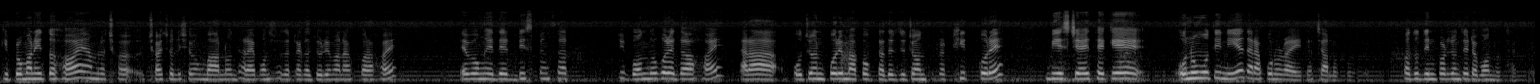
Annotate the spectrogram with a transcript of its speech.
কি প্রমাণিত হয়, আমরা ছয়চল্লিশ এবং বাউন্ন ধারায় পঞ্চাশ হাজার টাকা জরিমানা করা হয় এবং এদের ডিসপেন্সারটি বন্ধ করে দেওয়া হয়। তারা ওজন পরিমাপক তাদের যে যন্ত্রটা ঠিক করে বিএসটিআই থেকে অনুমতি নিয়ে তারা পুনরায় এটা চালু করবে। কতদিন পর্যন্ত এটা বন্ধ থাকবে?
